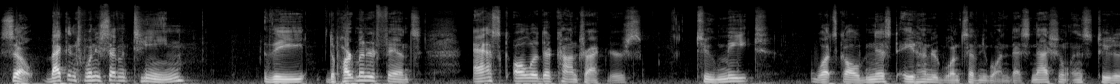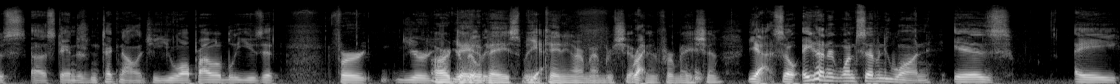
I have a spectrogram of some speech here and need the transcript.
so back in 2017, the Department of Defense asked all of their contractors to meet what's called NIST 800 171. That's National Institute of uh, Standards and Technology. You all probably use it for your Our your building. database, Yeah. maintaining our membership Right. information. Yeah, so 800 171 is a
